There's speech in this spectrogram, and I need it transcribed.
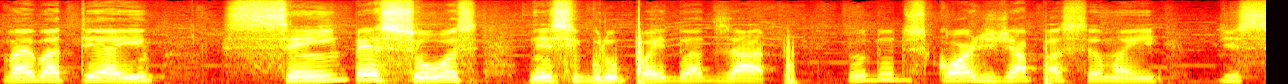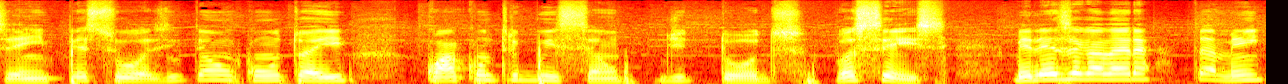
vai bater aí 100 pessoas nesse grupo aí do WhatsApp. No do Discord já passamos aí de 100 pessoas. Então conto aí com a contribuição de todos vocês. Beleza, galera? Também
